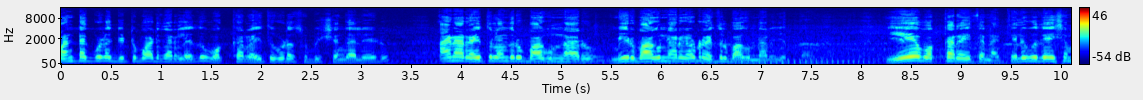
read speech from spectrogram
పంటకు కూడా గిట్టుబాటు ధర లేదు. ఒక్క రైతు కూడా సుభిక్షంగా లేడు. ఆయన రైతులందరూ బాగున్నారు. మీరు బాగున్నారు కాబట్టి రైతులు బాగున్నారని చెప్తా ఉన్నారు ఏ ఒక్క రైతైనా తెలుగుదేశం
